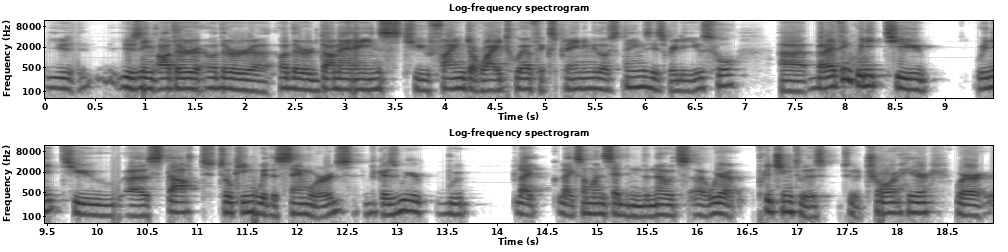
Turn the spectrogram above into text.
using other other uh, other domains to find the right way of explaining those things is really useful. Uh, but I think we need to we need to uh, start talking with the same words because we're we're like like someone said in the notes, uh, we're preaching to this to the chore here, where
